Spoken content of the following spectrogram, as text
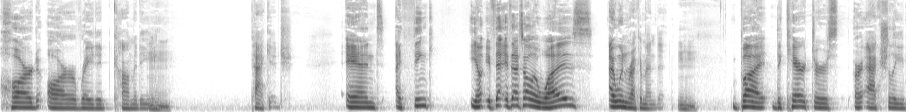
hard R rated comedy Mm-hmm. Package. And I think you know, if that if that's all it was, I wouldn't recommend it. Mm-hmm. But the characters are actually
